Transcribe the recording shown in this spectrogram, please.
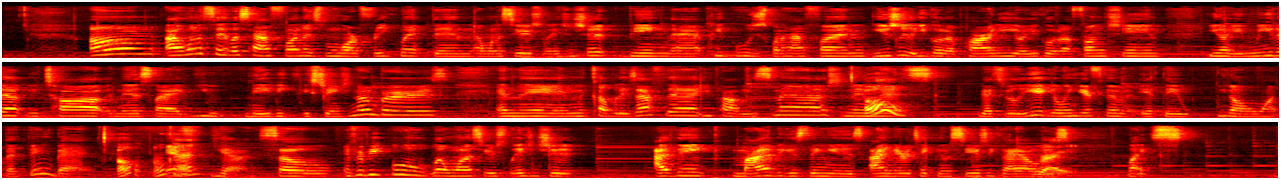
Um, I want to say let's have fun is more frequent than I want a serious relationship. Being that people who just want to have fun, usually you go to a party or you go to a function, you know, you meet up, you talk, and then it's like you maybe exchange numbers, and then a couple days after that, you probably smash, and then Oh. that's that's really it. You only hear from them if they you don't want that thing back. Oh, okay. And- yeah. So, and for people who like, want a serious relationship, I think my biggest thing is I never take them seriously. 'cause I always Right. like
